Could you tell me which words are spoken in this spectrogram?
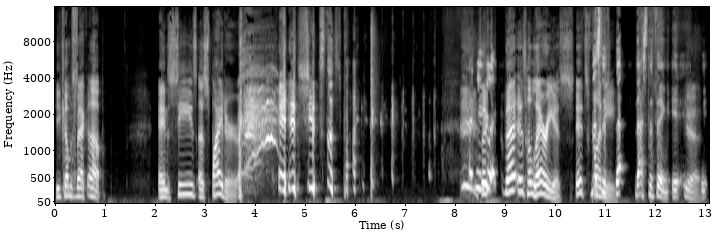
he comes back up and sees a spider and it shoots the spider. I mean, Like, look, that is hilarious. It's that's funny. the, that, that's the thing. It, Yeah. it,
